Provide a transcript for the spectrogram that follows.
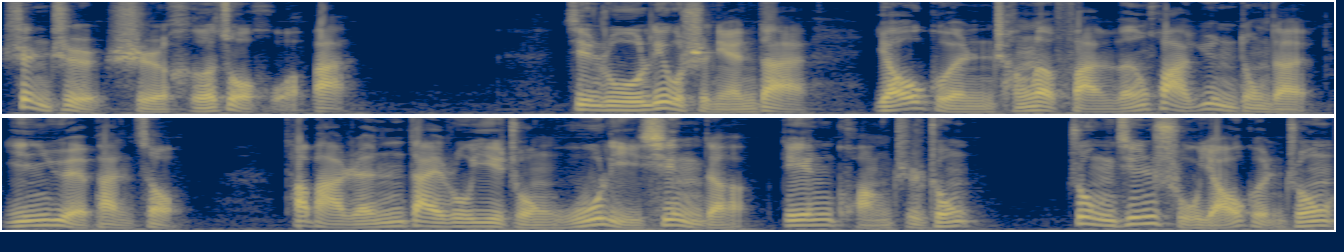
甚至是合作伙伴。进入六十年代，摇滚成了反文化运动的音乐伴奏。它把人带入一种无理性的癫狂之中，重金属摇滚中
